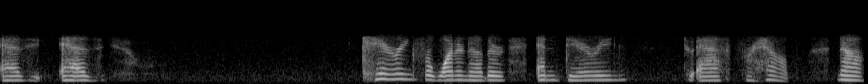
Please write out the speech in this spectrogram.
As as caring for one another and daring to ask for help. Now,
